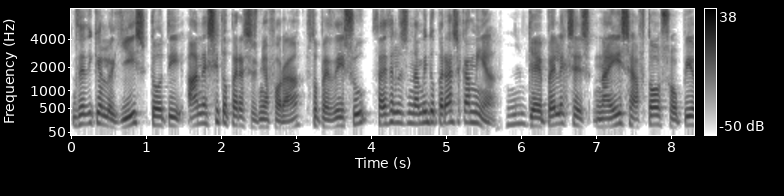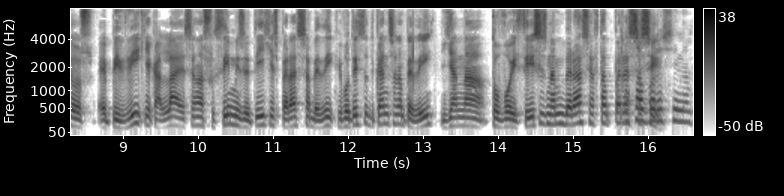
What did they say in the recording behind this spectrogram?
δεν δικαιολογείς το ότι αν εσύ το πέρασες μια φορά, στο παιδί σου θα ήθελες να μην το περάσει καμία. Ναι. Και επέλεξες να είσαι αυτός ο οποίος, επειδή και καλά εσένα σου θύμιζε τι είχες περάσει σαν παιδί, υποτίθεται ότι κάνεις ένα παιδί για να το βοηθήσεις να μην περάσει αυτά που πέρασες Αυτά που εσύ. πέρασες, ναι.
